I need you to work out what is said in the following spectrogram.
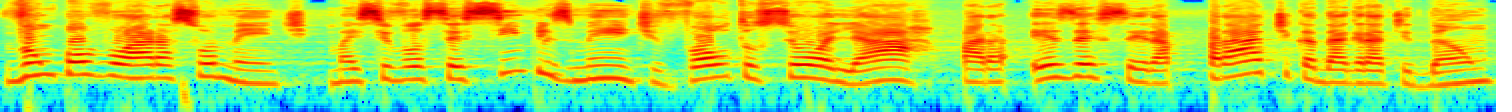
vão povoar a sua mente. Mas se você simplesmente volta o seu olhar para exercer a prática da gratidão,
